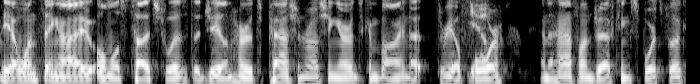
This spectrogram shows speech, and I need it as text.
Yeah, one thing I almost touched was the Jalen Hurts passion rushing yards combined at 304 yeah. and a half on DraftKings Sportsbook,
